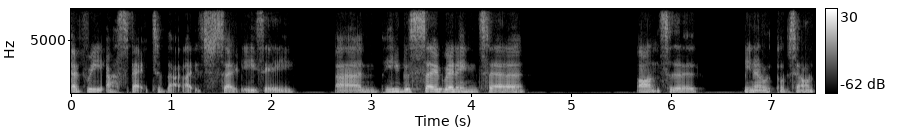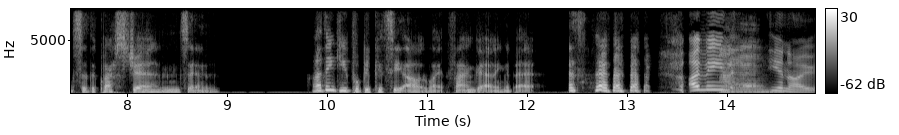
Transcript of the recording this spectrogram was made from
every aspect of that like so easy, and he was so willing to answer, you know, obviously answer the questions, and I think you probably could see I was like fangirling a bit. I mean, Um, you know,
